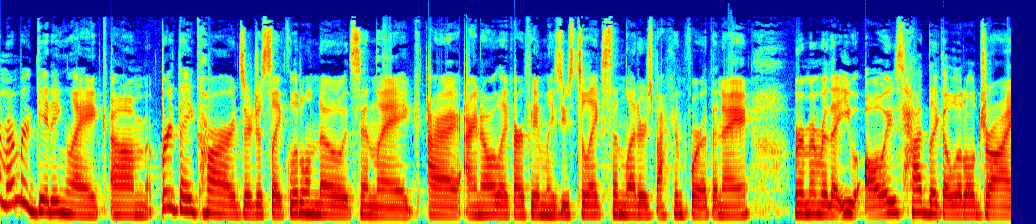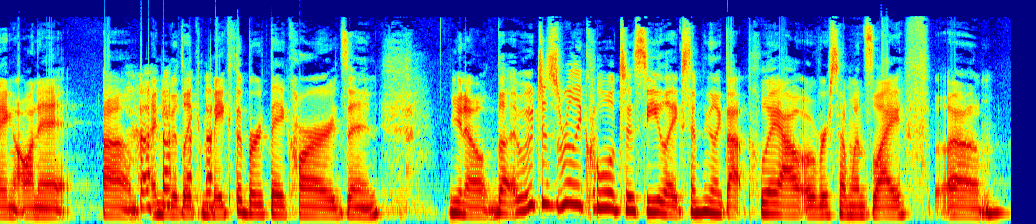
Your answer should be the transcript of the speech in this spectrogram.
remember getting like um, birthday cards or just like little notes. And like, I, I know like our families used to like send letters back and forth. And I remember that you always had like a little drawing on it. Um, and you would like make the birthday cards and, you know, the, which is really cool to see like something like that play out over someone's life, um,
